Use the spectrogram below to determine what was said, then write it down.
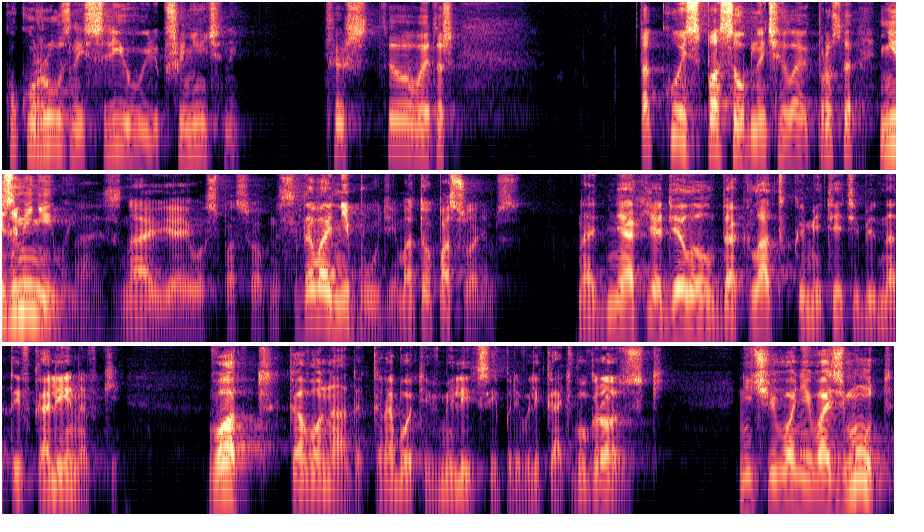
Кукурузный, сливовый или пшеничный. Да что вы, это ж такой способный человек, просто незаменимый. А, знаю я его способности. Давай не будем, а то поссоримся. На днях я делал доклад в комитете бедноты в Калиновке. Вот кого надо к работе в милиции привлекать, в угрозыске. Ничего не возьмут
